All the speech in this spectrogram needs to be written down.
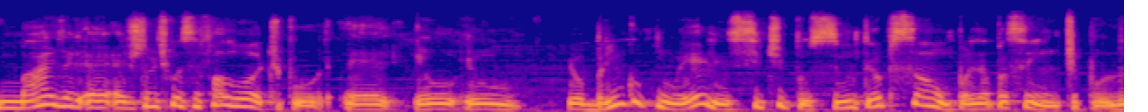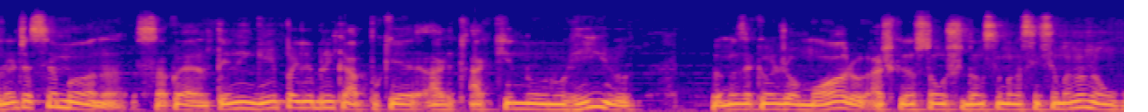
Mas é, é justamente o que você falou, tipo, é, eu, eu, eu brinco com ele se, tipo, se não tem opção. Por exemplo, assim, tipo, durante a semana, sabe? É? Não tem ninguém para ele brincar, porque aqui no, no, Rio, pelo menos aqui onde eu moro, as crianças estão estudando semana sim, semana não.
